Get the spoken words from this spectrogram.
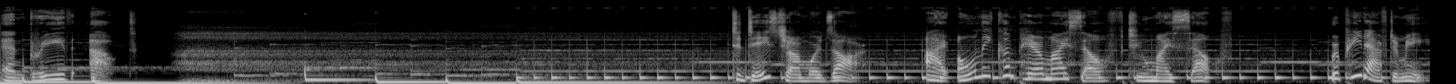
and breathe out. Today's charm words are I only compare myself to myself. Repeat after me.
